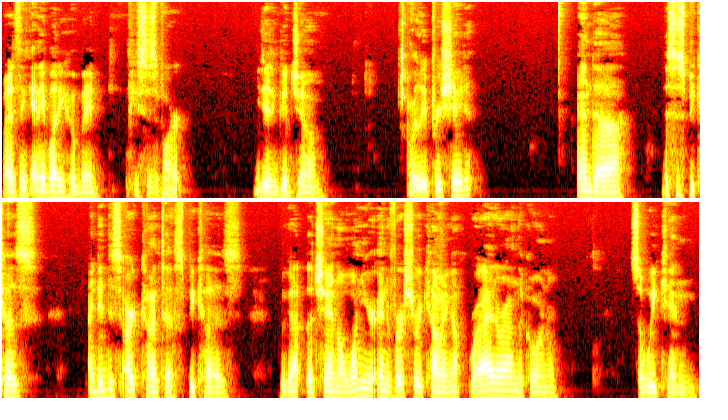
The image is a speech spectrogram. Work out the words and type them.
But I think anybody who made pieces of art, you did a good job. I really appreciate it. And uh, this is because I did this art contest because we got the channel one year anniversary coming up right around the corner. So we can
